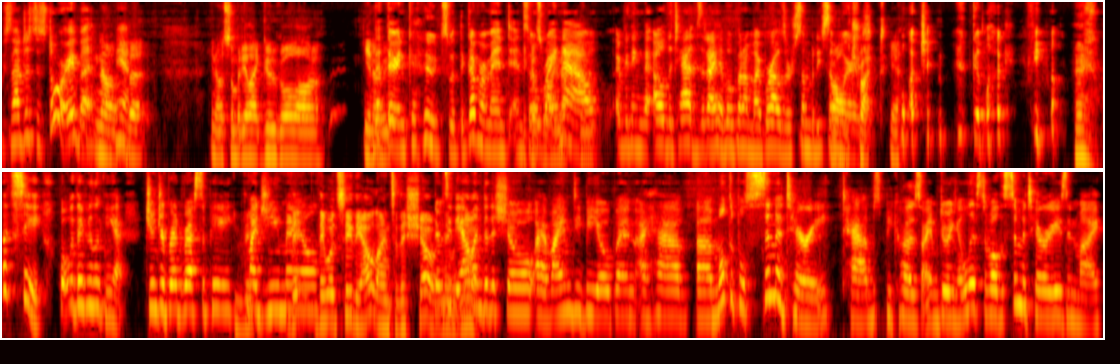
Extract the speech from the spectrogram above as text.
It's not just a story, but No, yeah. that you know somebody like Google or you know that they're in cahoots with the government, and so right now, everything that all the tabs that I have open on my browser, somebody all somewhere is tracked. Yeah. watching. Good luck. Let's see. What would they be looking at? Gingerbread recipe, my Gmail. they would see the outline to this show. They would they see would the outline to the show. I have IMDb open. I have uh, multiple cemetery tabs because I am doing a list of all the cemeteries in my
